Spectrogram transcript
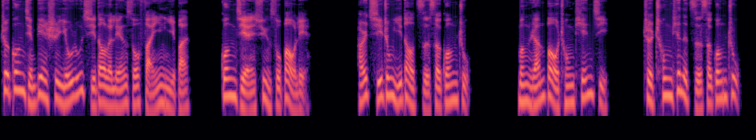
这光茧便是犹如起到了连锁反应一般，光茧迅速爆裂，而其中一道紫色光柱猛然爆冲天际。这冲天的紫色光柱，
